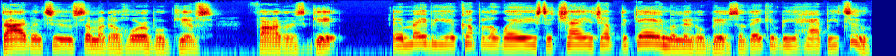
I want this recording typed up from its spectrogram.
dive into some of the horrible gifts fathers get. And maybe a couple of ways to change up the game a little bit so they can be happy too.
